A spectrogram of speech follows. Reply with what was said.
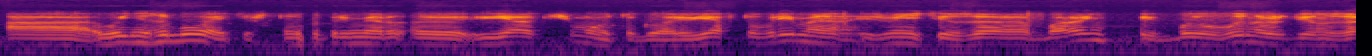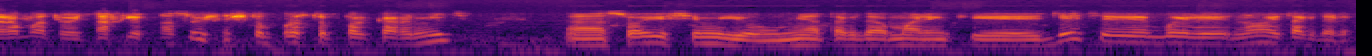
а вы не забывайте, что, например, э, я к чему это говорю? Я в то время, извините, за баранькой был вынужден зарабатывать на хлеб насущность, чтобы просто прокормить свою семью. У меня тогда маленькие дети были, ну и так далее.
